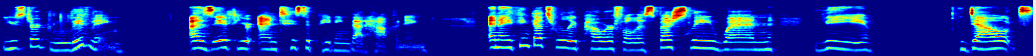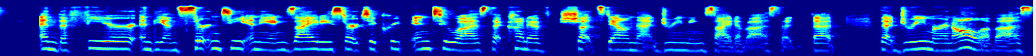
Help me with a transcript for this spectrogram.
you start living as if you're anticipating that happening. And I think that's really powerful, especially when the doubt and the fear and the uncertainty and the anxiety start to creep into us that kind of shuts down that dreaming side of us that that that dreamer in all of us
